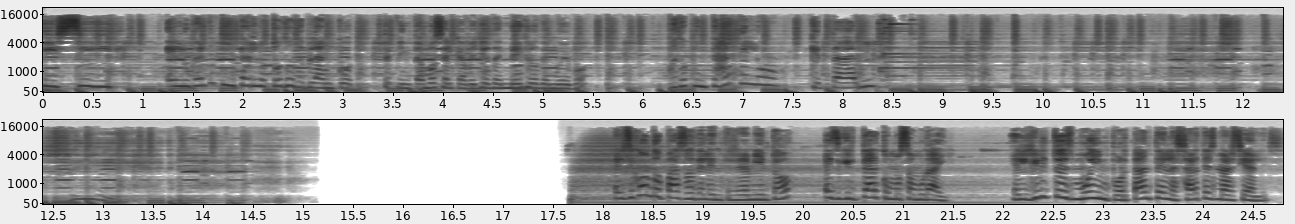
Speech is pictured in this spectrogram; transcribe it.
Y si, en lugar de pintarlo todo de blanco, te pintamos el cabello de negro de nuevo, puedo pintártelo. ¿Qué tal? El segundo paso del entrenamiento es gritar como samurái. El grito es muy importante en las artes marciales.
